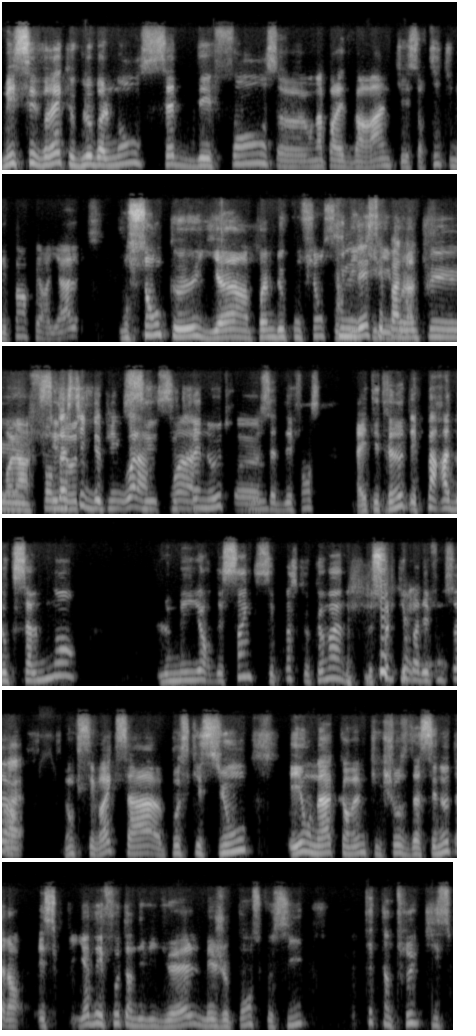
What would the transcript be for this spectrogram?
Mais c'est vrai que globalement, cette défense, euh, on a parlé de Varane qui est sorti, qui n'est pas impérial. On sent qu'il y a un problème de confiance. Koundé, c'est pas non plus fantastique depuis. Voilà, c'est très neutre. Euh, mm. Cette défense a été très neutre. Et paradoxalement, le meilleur des cinq, c'est presque Coman, le seul qui n'est pas défenseur. Donc c'est vrai que ça pose question et on a quand même quelque chose d'assez neutre. Alors, il y a des fautes individuelles, mais je pense qu'aussi, peut-être un truc qui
